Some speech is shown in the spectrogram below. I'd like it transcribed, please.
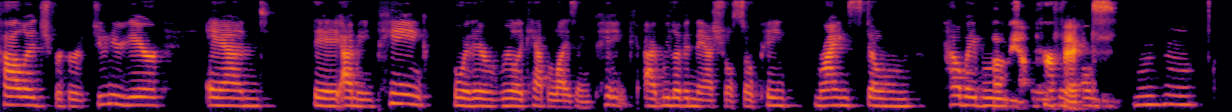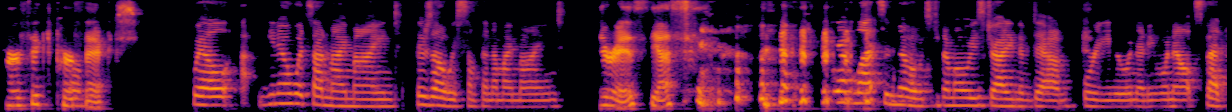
college for her junior year, and they, I mean, pink. Boy, they're really capitalizing. Pink. I, we live in Nashville, so pink rhinestone cowboy boots. Oh, yeah, perfect. Mm-hmm. Perfect. Perfect. Well, uh, you know what's on my mind? There's always something on my mind. There is. Yes. we have lots of notes, but I'm always jotting them down for you and anyone else. But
